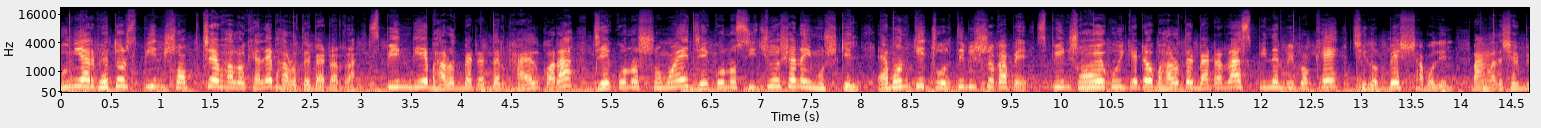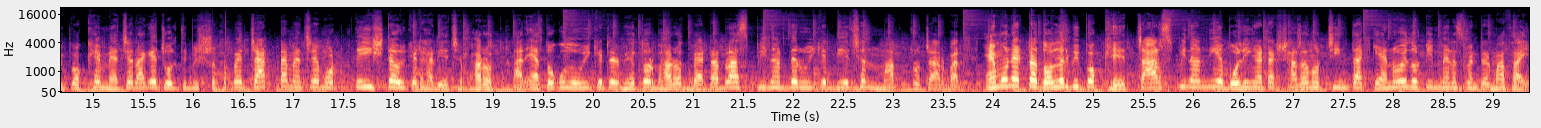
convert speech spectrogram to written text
দুনিয়ার ভেতর স্পিন সবচেয়ে ভালো খেলে ভারতের ব্যাটাররা। স্পিন দিয়ে ভারত ব্যাটারদের ঘায়েল করা যে কোনো সময়ে, যে কোনো সিচুয়েশনেই মুশকিল। এমনকি চলতি বিশ্বকাপে স্পিন সহায়ক উইকেটেও ভারতের ব্যাটাররা স্পিনের বিপক্ষে ছিল বেশ সাবলীল। বাংলাদেশের বিপক্ষে ম্যাচের আগে চলতি বিশ্বকাপে চারটা ম্যাচে মোট তেইশটা উইকেট হারিয়েছে ভারত। আর এতগুলো উইকেটের ভেতর ভারত ব্যাটাররা স্পিনারদের উইকেট দিয়েছেন মাত্র চারবার। এমন একটা দলের বিপক্ষে চার স্পিনার নিয়ে বোলিং অ্যাটাক সাজানোর চিন্তা কেন এলো টিম ম্যানেজমেন্টের মাথায়?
